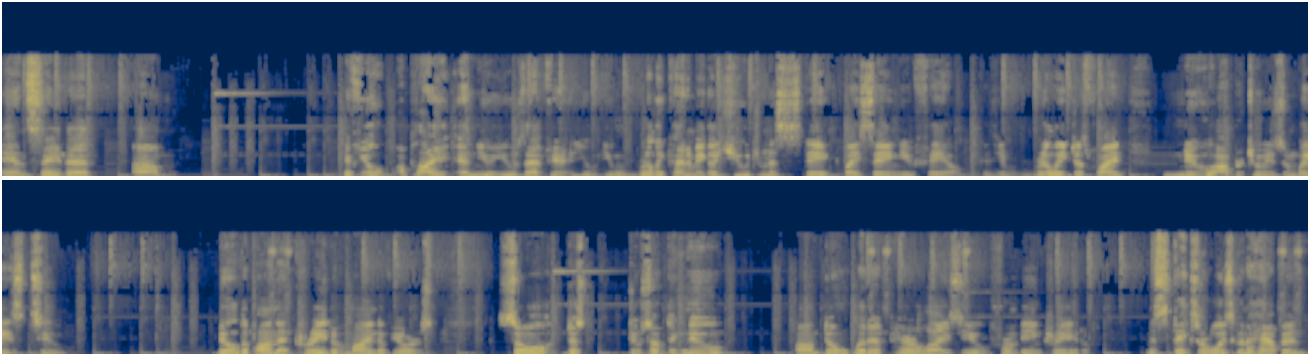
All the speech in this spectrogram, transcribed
and say that um, if you apply and you use that fear, you you really kind of make a huge mistake by saying you fail because you really just find new opportunities and ways to build upon that creative mind of yours. So just do something new. Um, don't let it paralyze you from being creative. Mistakes are always going to happen.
